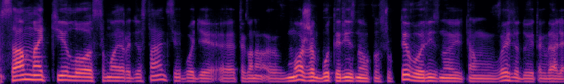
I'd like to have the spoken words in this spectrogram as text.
Саме тіло самої радіостанції, боді е, так звано, може бути різного конструктиву, різної там вигляду і так далі.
